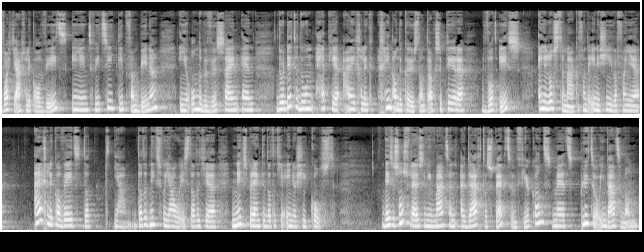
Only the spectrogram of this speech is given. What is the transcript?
wat je eigenlijk al weet in je intuïtie, diep van binnen, in je onderbewustzijn. En door dit te doen heb je eigenlijk geen andere keus dan te accepteren wat is en je los te maken van de energie waarvan je eigenlijk al weet dat, ja, dat het niks voor jou is, dat het je niks brengt en dat het je energie kost. Deze zonsverduistering maakt een uitdagend aspect, een vierkant, met Pluto in Waterman.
